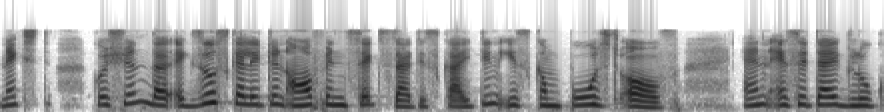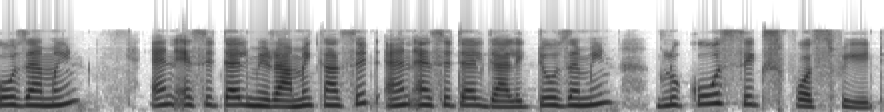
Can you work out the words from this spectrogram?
Next question the exoskeleton of insects that is chitin is composed of N-acetyl glucosamine, N-acetyl muramic acid, N-acetyl galactosamine, glucose 6-phosphate.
